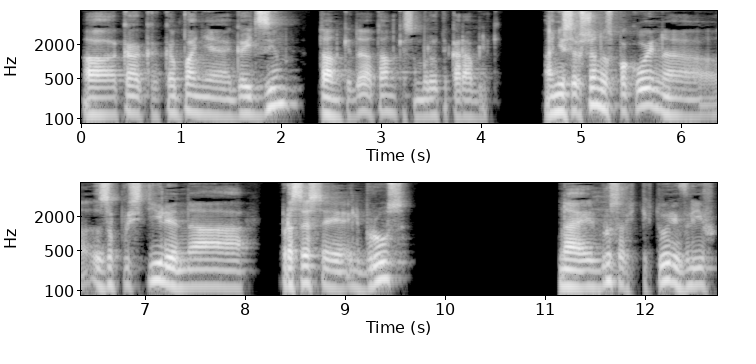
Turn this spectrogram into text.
а, как компания Гайдзин танки, да, танки, самолеты, кораблики. Они совершенно спокойно запустили на процессоре Эльбрус, на Эльбрус архитектуре влив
